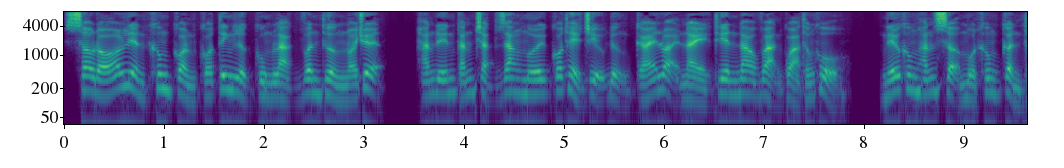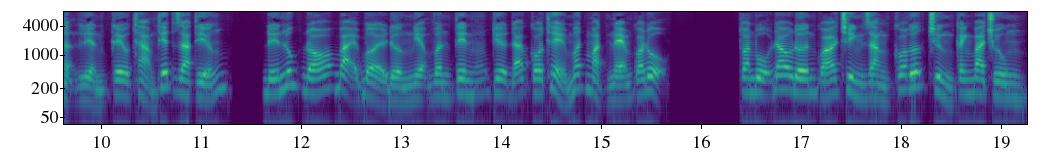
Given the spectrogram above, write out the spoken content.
Sau đó liền không còn có tinh lực cùng Lạc Vân Thường nói chuyện, hắn đến cắn chặt răng mới có thể chịu đựng cái loại này thiên đao vạn quả thống khổ, nếu không hắn sợ một không cẩn thận liền kêu thảm thiết ra tiếng, đến lúc đó bại bởi đường nghiệm vân tên kia đã có thể mất mặt ném quá độ. Toàn bộ đau đớn quá trình rằng có ước chừng canh ba chung,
